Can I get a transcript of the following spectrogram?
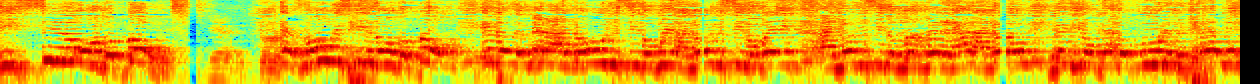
He's still on the boat. As long as he is on the boat, it doesn't matter. I know you see the wind. I know you see the waves. I know you see the mud running out. I know maybe you don't got no food in the cabinet.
